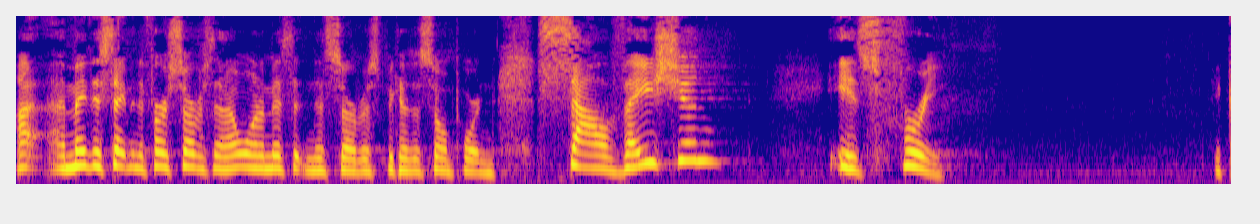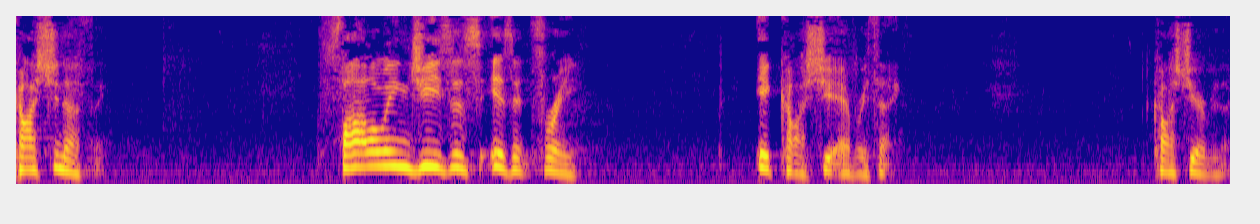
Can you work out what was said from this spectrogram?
I, I made this statement in the first service, and I don't want to miss it in this service because it's so important. Salvation is free, it costs you nothing. Following Jesus isn't free, it costs you everything. It costs you everything.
